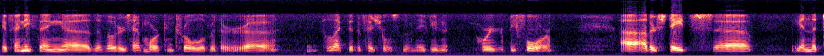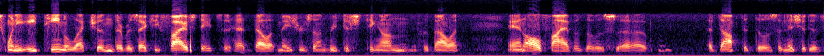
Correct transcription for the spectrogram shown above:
if anything, uh, the voters have more control over their uh, elected officials than they do were before. Uh, other states, uh, in the 2018 election, there was actually five states that had ballot measures on redistricting on the ballot and all five of those uh, adopted those initiatives.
